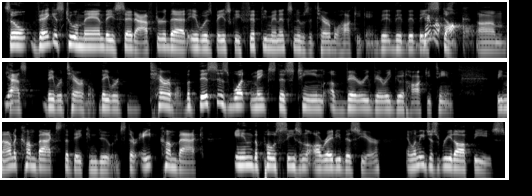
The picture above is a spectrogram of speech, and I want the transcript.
So Vegas to a man, they said after that it was basically 50 minutes and it was a terrible hockey game. They they they, they, They were stunk. awful. Um, Yep. cast they were terrible. They were terrible. But this is what makes this team a very very good hockey team. The amount of comebacks that they can do. It's their eighth comeback in the postseason already this year. And let me just read off these.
